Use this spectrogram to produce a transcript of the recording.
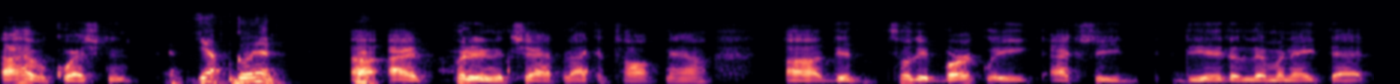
I have a question. Yeah, go ahead. Uh, I put it in the chat, but I can talk now. Uh, did so? Did Berkeley actually did eliminate that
